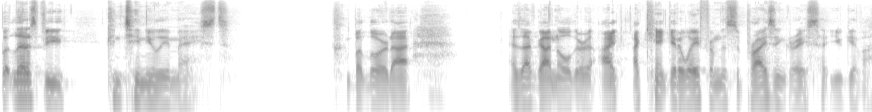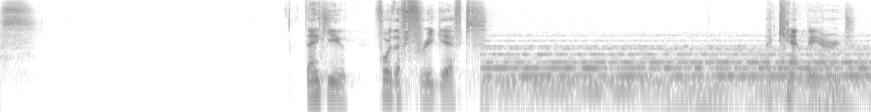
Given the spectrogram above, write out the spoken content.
but let us be continually amazed. But Lord, I, as I've gotten older, I, I can't get away from the surprising grace that you give us. Thank you for the free gift that can't be earned.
